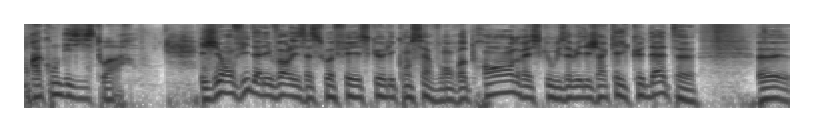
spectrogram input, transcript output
on raconte des histoires. J'ai envie d'aller voir les assoiffés. Est-ce que les concerts vont reprendre? Est-ce que vous avez déjà quelques dates? Euh,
